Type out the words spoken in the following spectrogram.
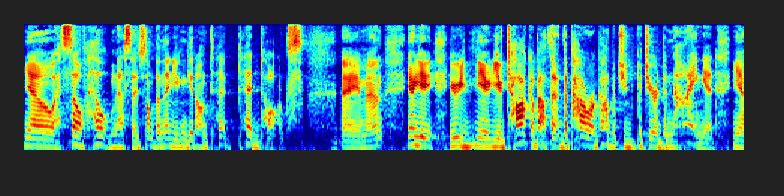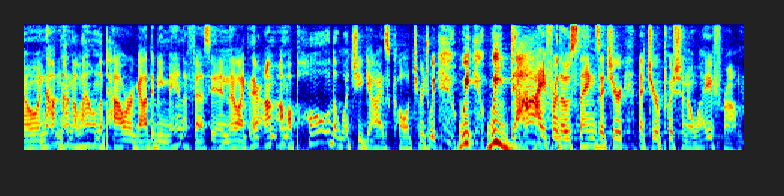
you know, self-help message, something that you can get on TED Talks. Amen. You know, you, you, you, you talk about the, the power of God, but, you, but you're denying it, you know, and not, not allowing the power of God to be manifested. And they're like, I'm, I'm appalled at what you guys call church. We, we, we die for those things that you're, that you're pushing away from.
